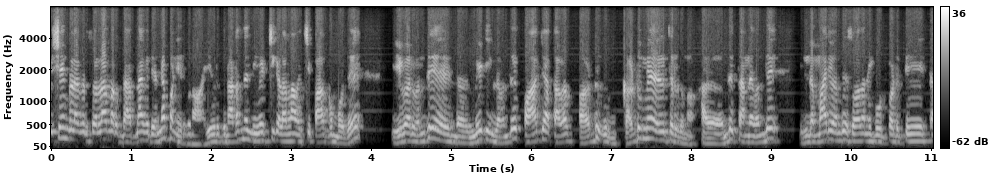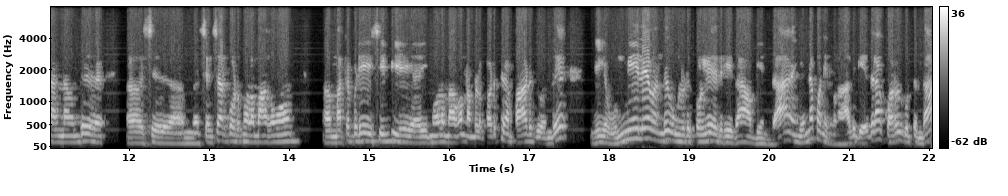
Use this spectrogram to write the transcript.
விஷயங்களை அவர் சொல்லாம இருந்தாருன்னா இவர் என்ன பண்ணிருக்கணும்? இவருக்கு நடந்த நிகழ்ச்சிகள் எல்லாம் வச்சு பார்க்கும்போது இவர் வந்து இந்த மீட்டிங்ல வந்து பாஜகவை கடு கடுமையா எழுத்திருக்கணும் அதை வந்து தன்னை வந்து இந்த மாதிரி வந்து சோதனைக்கு உட்படுத்தி தன்னை வந்து சென்சார் போர்டு மூலமாகவும் மற்றபடி சிபிஐ மூலமாகவும் நம்மளை படுத்துற பாடுக்கு வந்து நீங்க உண்மையிலே வந்து உங்களுடைய கொள்கை எதிரி தான் அப்படின்னா நீங்க என்ன பண்ணிருக்கணும்? அதுக்கு எதிராக குரல் கொடுத்துருந்தா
